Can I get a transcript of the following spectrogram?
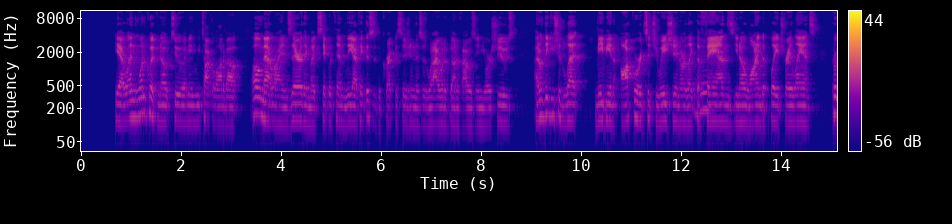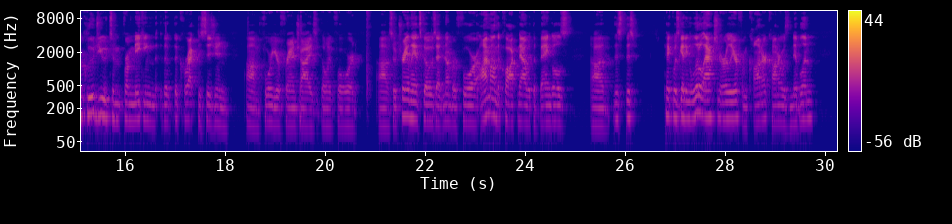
Yeah, and one quick note too. I mean, we talk a lot about oh, Matt Ryan's there. They might stick with him. Lee, I think this is the correct decision. This is what I would have done if I was in your shoes. I don't think you should let maybe an awkward situation or like mm-hmm. the fans, you know, wanting to play Trey Lance preclude you to, from making the, the correct decision um, for your franchise going forward. Uh, so Trey Lance goes at number four. I'm on the clock now with the Bengals. Uh, this this pick was getting a little action earlier from Connor. Connor was nibbling,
